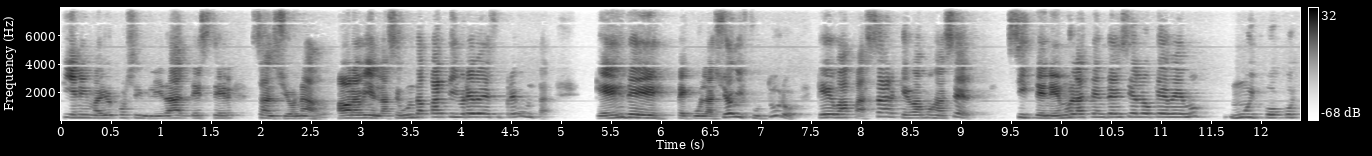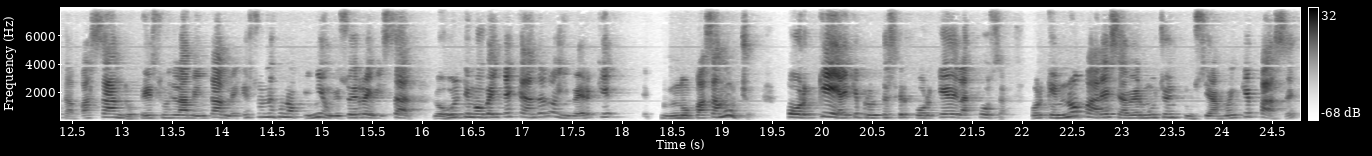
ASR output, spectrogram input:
tienen mayor posibilidad de ser sancionados. Ahora bien, la segunda parte y breve de su pregunta, que es de especulación y futuro, ¿qué va a pasar? ¿Qué vamos a hacer? Si tenemos la tendencia lo que vemos, muy poco está pasando. Eso es lamentable. Eso no es una opinión, eso es revisar los últimos 20 escándalos y ver que no pasa mucho. ¿Por qué? Hay que preguntarse el por qué de las cosas. Porque no parece haber mucho entusiasmo en que pase.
